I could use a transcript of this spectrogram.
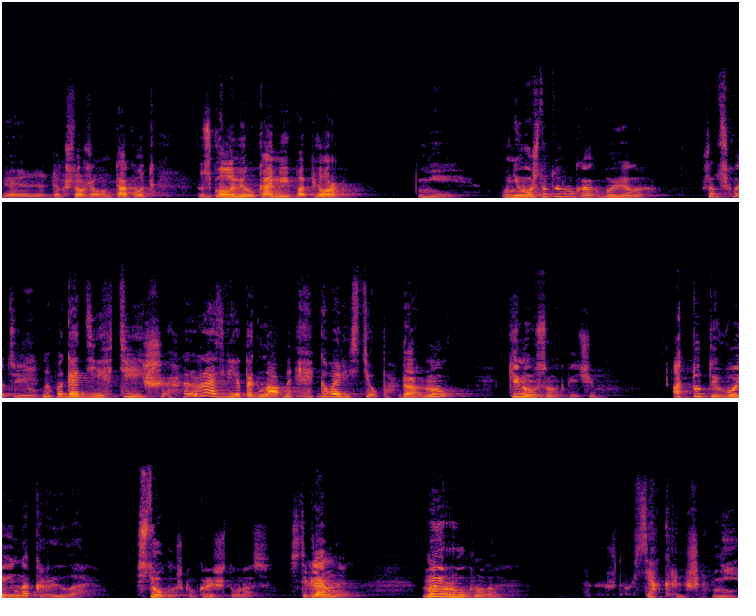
Э, так что же, он так вот с голыми руками и попер? Не, у него что-то в руках было. Что-то схватил. Ну, погоди, тише. Разве это главное? Говори, Степа. Да, ну, кинулся он к печи, а тут его и накрыло. Стеклышком крыша-то у нас стеклянная. Ну и рухнула. Что, вся крыша? Нет,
